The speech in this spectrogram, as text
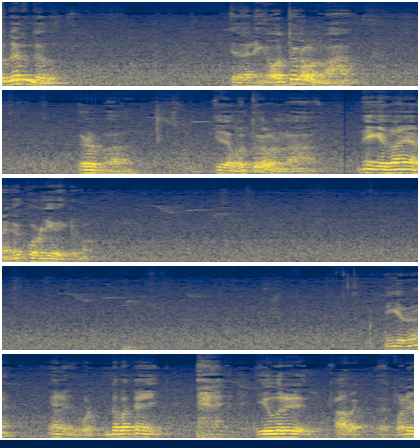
உதிர்ந்தது. இதை நீங்க ஒத்துக்கலன்னா எழுப்பா இதை ஒத்துக்கலன்னா நீங்க தான் எனக்கு கொள்ளி வைக்கணும். நீங்க தான் எனக்கு இந்த பக்கம் இவர் கால தொடைய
